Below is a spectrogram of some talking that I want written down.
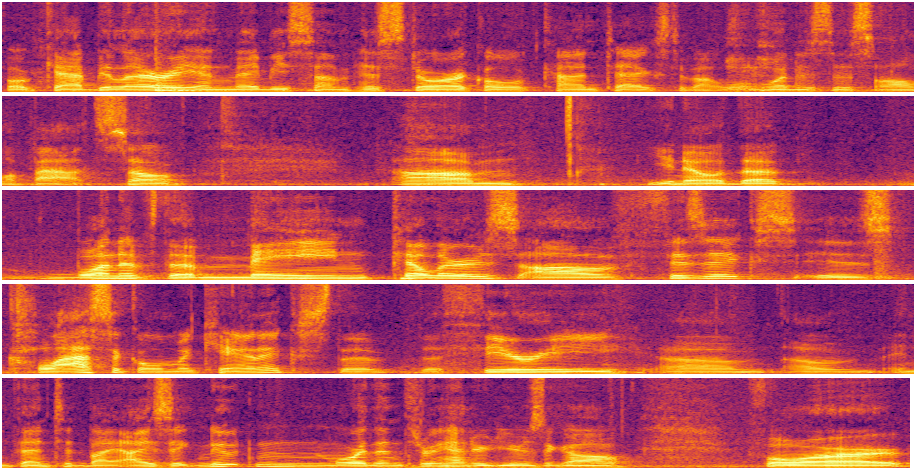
vocabulary and maybe some historical context about what, what is this all about. So, um, you know, the, one of the main pillars of physics is classical mechanics, the, the theory um, of, invented by Isaac Newton more than 300 years ago for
